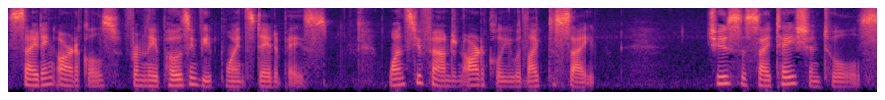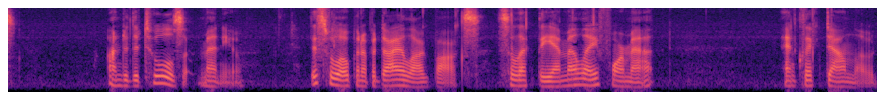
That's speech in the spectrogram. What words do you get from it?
Citing articles from the Opposing Viewpoints database. Once you've found an article you would like to cite, choose the Citation Tools under the Tools menu. This will open up a dialog box. Select the MLA format and click Download.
